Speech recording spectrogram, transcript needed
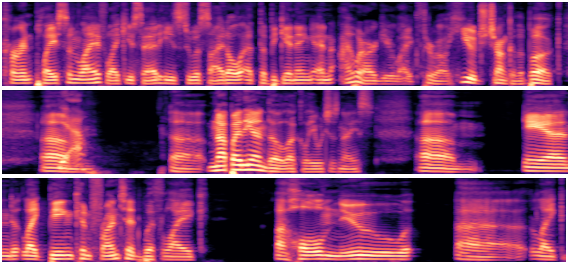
current place in life like you said he's suicidal at the beginning and i would argue like through a huge chunk of the book. Um, Yeah. uh not by the end though luckily which is nice. Um and like being confronted with like a whole new uh like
